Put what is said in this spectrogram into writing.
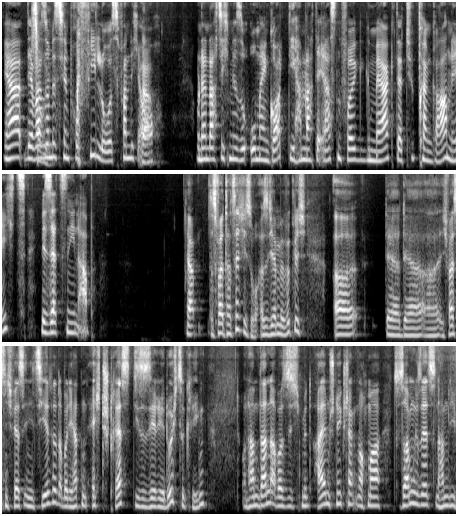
Ja, der war Sorry. so ein bisschen profillos, fand ich Ja. Und dann dachte ich mir so, oh mein Gott, die haben nach der ersten Folge gemerkt, der Typ kann gar nichts. Wir setzen ihn ab. Ja, das war tatsächlich so. Also die haben ja wirklich, äh, der, der, äh, ich weiß nicht, wer es initiiert hat, aber die hatten echt Stress, diese Serie durchzukriegen. Und haben dann aber sich mit allem Schnickschnack noch mal zusammengesetzt und haben die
